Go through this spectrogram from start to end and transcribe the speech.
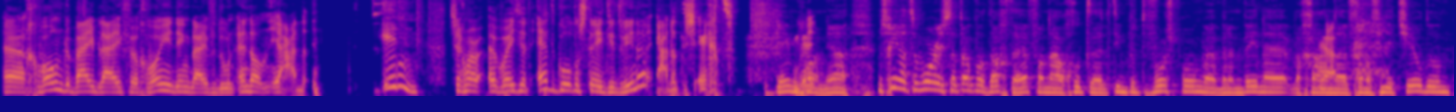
Uh, gewoon erbij blijven, gewoon je ding blijven doen. En dan, ja, in, zeg maar, weet je het, at Golden State dit winnen. Ja, dat is echt... Game one, ja. Misschien dat de Warriors dat ook wel dachten, hè. Van nou goed, uh, 10 punten voorsprong, we hebben hem binnen. We gaan ja. uh, vanaf hier chill doen.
